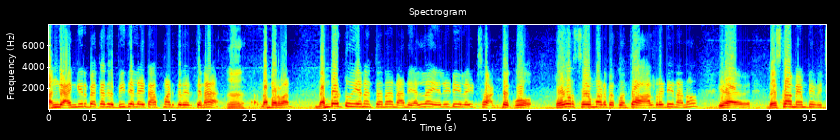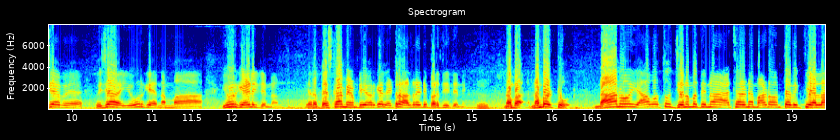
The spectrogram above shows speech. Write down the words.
ಹಂಗೆ ಹಂಗಿರ್ಬೇಕಾದ್ರೆ ಬೀದಿ ಲೈಟ್ ಆಫ್ ಮಾಡ್ತಿರ ಇರ್ತೀನ? ನಂಬರ್ ಒನ್ ನಂಬರ್ ಟೂ ಏನಂತ ನಾನು ಎಲ್ಲ ಎಲ್ ಇ ಡಿ ಲೈಟ್ಸ್ ಹಾಕ್ಬೇಕು. ಪವರ್ ಸೇವ್ ಮಾಡಬೇಕು ಅಂತ ಆಲ್ರೆಡಿ ನಾನು ಬೆಸ್ಕಾಂ ಎಂ ಡಿ ವಿಜಯ್ ವಿಜಯ್ ಇವ್ರಿಗೆ ನಮ್ಮ ಇವ್ರಿಗೆ ಹೇಳಿದ್ದೀನಿ ನಾನು. ಏನೋ ಬೆಸ್ಕಾಂ ಎಂ ಡಿ ಅವ್ರಿಗೆ ಲೆಟರ್ ಆಲ್ರೆಡಿ ಬರೆದಿದ್ದೀನಿ. ನಂಬರ್ ನಂಬರ್ ಟು ನಾನು ಯಾವತ್ತು ಜನ್ಮದಿನ ಆಚರಣೆ ಮಾಡುವಂತ ವ್ಯಕ್ತಿ ಅಲ್ಲ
